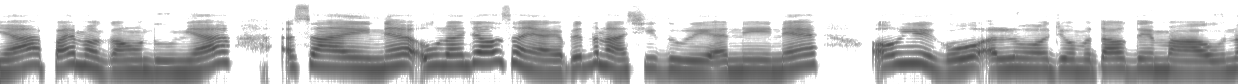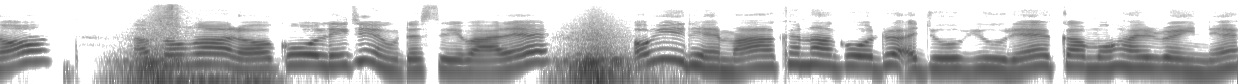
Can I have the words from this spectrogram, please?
များပိုက်မကောင်းသူများအဆိုင်နဲ့ဦးလန်းကျောင်းဆိုင်ရာပြဿနာရှိသူတွေအနေနဲ့အုံးရည်ကိုအလွန်အကျွံမတောက်သင့်ပါဘူးနော်နောက်ဆုံးကတော့ကိုလေးချင်ကိုတစေပါတယ်အုံးရည်ထဲမှာခန္ဓာကိုယ်အတွက်အကျိုးပြုတဲ့ကာဗွန်ဟိုက်ဒရိတ်နဲ့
